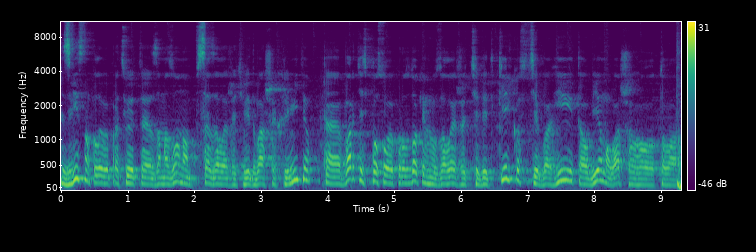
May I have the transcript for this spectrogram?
Звісно, коли ви працюєте з Амазоном, все залежить від ваших лімітів. Е, Вартість послуги кросдокінгу залежить від кількості, ваги та об'єму вашого товару.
